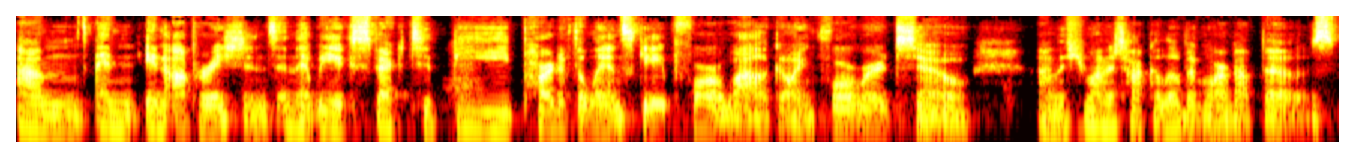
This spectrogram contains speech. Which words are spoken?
um, and in operations and that we expect to be part of the landscape for a while going forward. So um, if you want to talk a little bit more about those.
